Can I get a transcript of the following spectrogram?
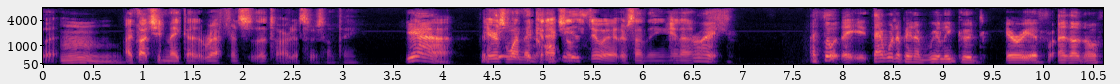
Mm. I thought she'd make a reference to the TARDIS or something. Yeah. That Here's one that an can actually do it or something, you know. Right. I thought that that would have been a really good area for. I don't know if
